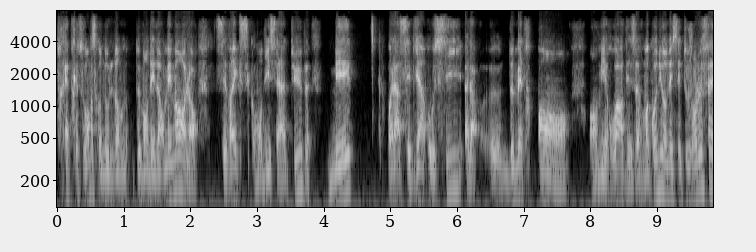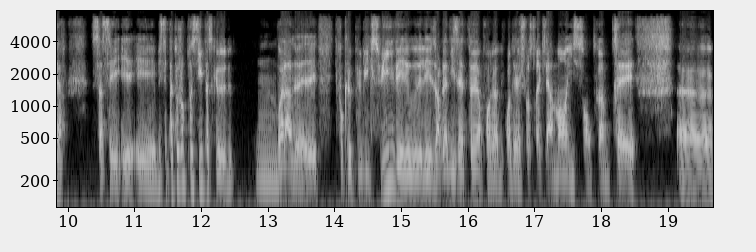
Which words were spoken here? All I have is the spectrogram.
très très souvent parce qu'on nous le demande énormément. Alors c'est vrai que comme on dit, c'est un tube, mais voilà, c'est bien aussi alors euh, de mettre en, en miroir des œuvres moins connues. On essaie toujours de le faire. Ça c'est, et, et, mais c'est pas toujours possible parce que voilà, il faut que le public suive et les organisateurs, pour, pour dire les choses très clairement, ils sont comme très euh,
